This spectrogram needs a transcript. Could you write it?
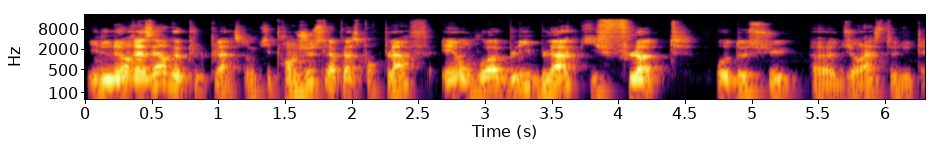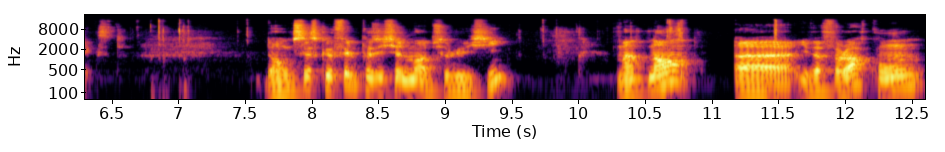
il ne réserve plus de place. Donc il prend juste la place pour plaf, et on voit bli bla qui flotte au-dessus euh, du reste du texte. Donc c'est ce que fait le positionnement absolu ici. Maintenant, euh, il va falloir qu'on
